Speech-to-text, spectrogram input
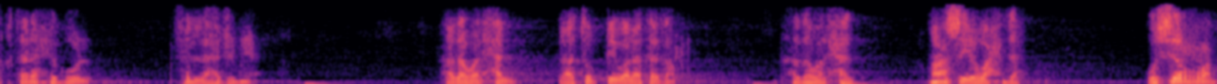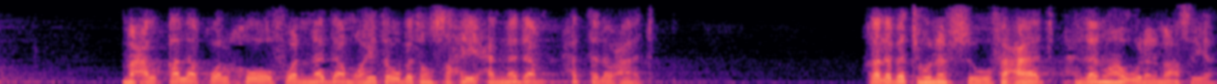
اقترح يقول فلها جميع هذا هو الحل. لا تبقي ولا تذر. هذا هو الحل. معصية واحدة. وسرا مع القلق والخوف والندم وهي توبة صحيحة الندم حتى لو عاد. غلبته نفسه فعاد لا نهون المعصية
